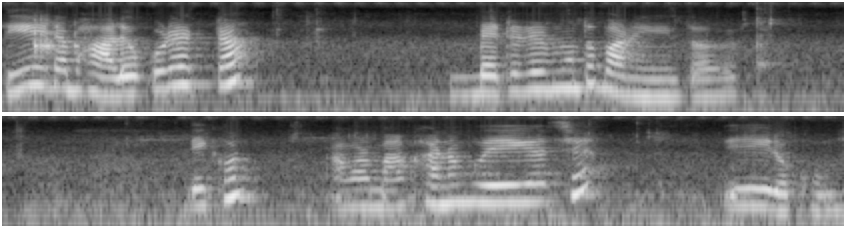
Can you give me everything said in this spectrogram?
দিয়ে এটা ভালো করে একটা ব্যাটারের মতো বানিয়ে নিতে হবে। দেখুন, আমার মাখানো হয়ে গেছে। এইরকম।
